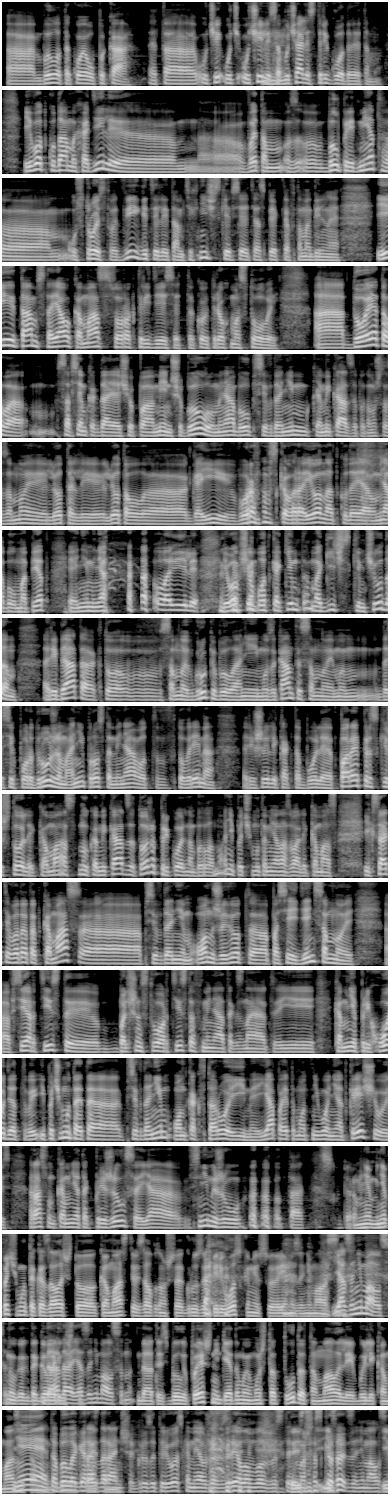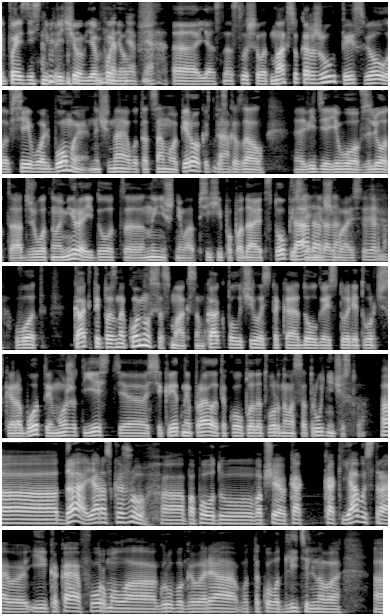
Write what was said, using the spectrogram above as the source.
э, было такое УПК это учи, уч, учились, mm-hmm. обучались три года этому. И вот куда мы ходили, э, в этом э, был предмет э, устройства двигателей, там технические все эти аспекты автомобильные. И там стоял КАМАЗ-4310, такой трехмостовый. А до этого, совсем когда я еще поменьше был, у меня был псевдоним Камиказы, потому что за мной летали, летал ГАИ Вороновского района, откуда я. У меня был мопед, и они меня ловили. И, в общем, вот каким-то магическим чудом ребята, кто со мной в группе был, они музыканты со мной, мы до сих пор дружим, они просто меня вот в то время решили как-то более по-рэперски, что ли, КамАЗ. Ну, Камикадзе тоже прикольно было, но они почему-то меня назвали КамАЗ. И, кстати, вот этот КамАЗ, э, псевдоним, он живет э, по сей день со мной. Э, все артисты, большинство артистов меня так знают, и ко мне приходят, и почему-то это псевдоним, он как второе имя. Я поэтому поэтому от него не открещиваюсь. Раз он ко мне так прижился, я с ними живу. вот так. Супер. Мне, мне почему-то казалось, что КАМАЗ ты взял, потому что грузоперевозками в свое время занимался. Я занимался. Ну, когда говорил, Да, да, я занимался. Да, то есть был ИПшник, я думаю, может, оттуда, там, мало ли, были КАМАЗы. Не, это было гораздо раньше. Грузоперевозками я уже в зрелом возрасте, можно сказать, занимался. ИП здесь ни при чем, я понял. Нет, нет, а, Ясно. Слушай, вот Максу Коржу ты свел все его альбомы, начиная вот от самого первого, как ты сказал, видя его взлет от животного мира и до от э, нынешнего психи попадают в топ, да, если да, я не да, ошибаюсь. Да, верно. Вот. Как ты познакомился с Максом? Как получилась такая долгая история творческой работы? Может, есть э, секретные правила такого плодотворного сотрудничества? А, да, я расскажу а, по поводу вообще, как как я выстраиваю и какая формула, грубо говоря, вот такого длительного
